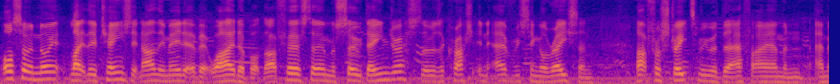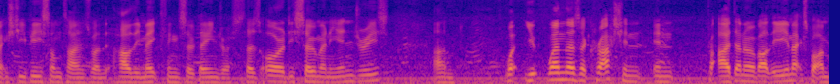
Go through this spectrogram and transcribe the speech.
also annoyed, like they've changed it now. They made it a bit wider. But that first turn was so dangerous. There was a crash in every single race, and that frustrates me with the FIM and MXGP sometimes when how they make things so dangerous. There's already so many injuries, and when there's a crash in in I don't know about the EMX, but i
